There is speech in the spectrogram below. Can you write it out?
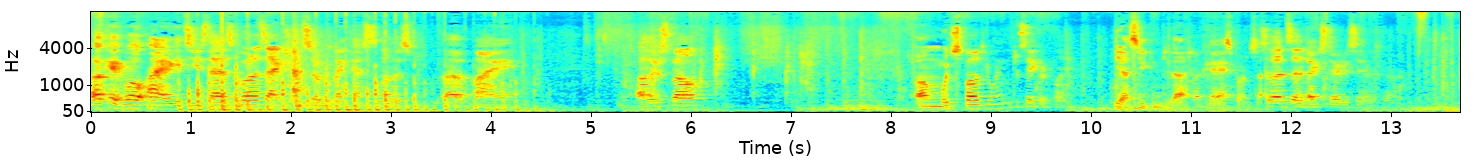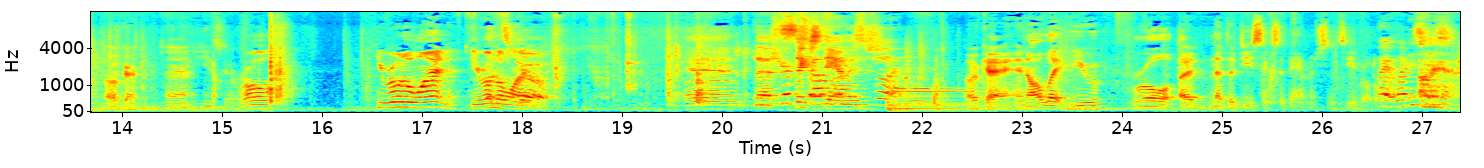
Okay, well, I get to use that as a bonus action. So can I cast another? sp- Uh, my other spell, Um, which spell do you want to do? Sacred Flame. Yes, you can do that. Okay. That's bonus So action. that's a dexterity saving throw. Okay. And he's gonna roll. He rolled a one. He rolled Let's a one. go. And that's trips six over damage. foot. Okay, and I'll let you roll another d6 of damage since he rolled. a one. Wait, what is Oh, this? yeah.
